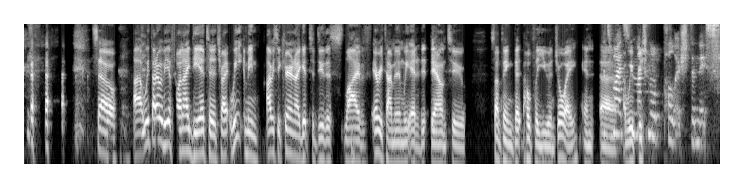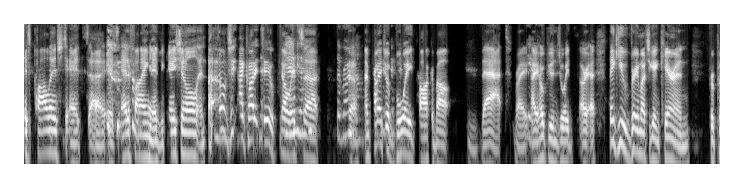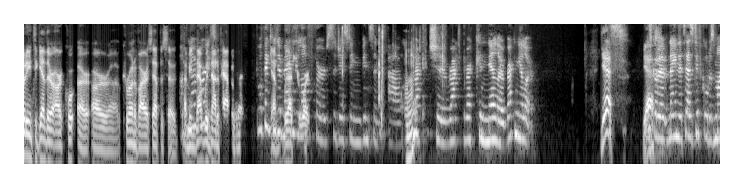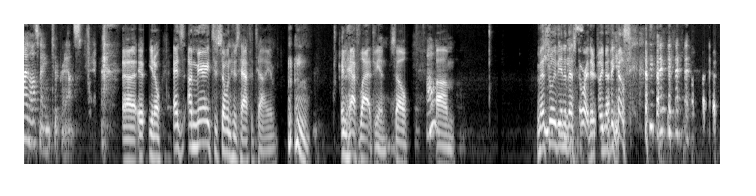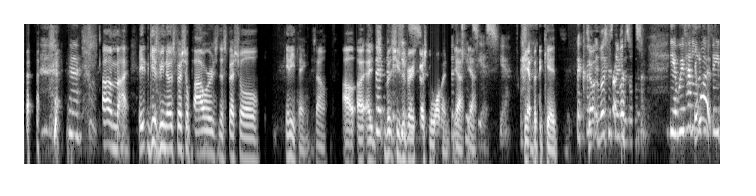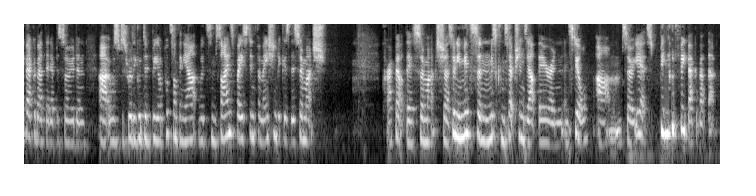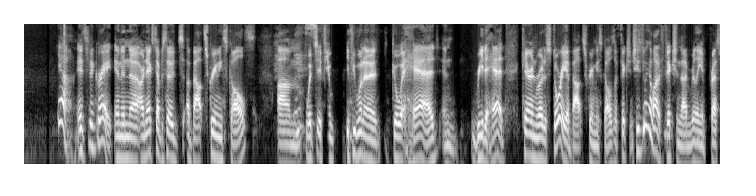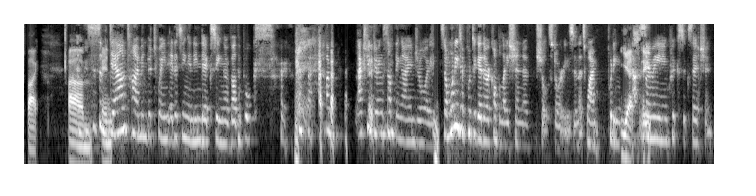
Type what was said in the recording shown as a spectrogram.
so uh, we thought it would be a fun idea to try. We, I mean, obviously, Karen and I get to do this live every time, and then we edit it down to something that hopefully you enjoy. And That's uh, why it's we much more polished than this. It's polished. It's uh, it's edifying and educational. And oh, gee, I caught it too. No, Yeah, it's. yeah. Uh, the Rona. I'm trying to avoid talk about that. Right. Yeah. I hope you enjoyed our. Uh, thank you very much again, Karen, for putting together our our, our uh, coronavirus episode. Oh, I mean, no that would not have happened. Well, thank yeah, you to Maddie Love for suggesting Vincent uh, Mhm. Rac- Racaniello. Racaniello. Yes. Yes. He's got a name that's as difficult as my last name to pronounce. uh, it- you know, as I'm married to someone who's half Italian and half Latvian, so Oh. um, and that's really the end of that story. There's really nothing else. Yeah. um, it gives me no special powers, no special anything. So, I'll, I, I, But- but, she's a very special woman. Yeah, kids, yes, yeah. yeah, yeah. But the kids. The COVID So let's- let's- was awesome. Yeah, we've had a lot of was. feedback about that episode, and uh, it was just really good to be able to put something out with some science-based information because there's so much crap out there, so much, uh, so many myths and misconceptions out there, and, and still. Um, so yeah, it's been good feedback about that. Yeah, it's been great. And then uh, our next episode's about Screaming Skulls, um, Yes. which if you if you want to go ahead and read ahead, Karen wrote a story about Screaming Skulls, a fiction. She's doing a lot of fiction that I'm really impressed by. Um, this is some and- downtime in between editing and indexing of other books. So I'm actually doing something I enjoy. So I'm wanting to put together a compilation of short stories, and that's why I'm putting Yes, out so it- many in quick succession.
